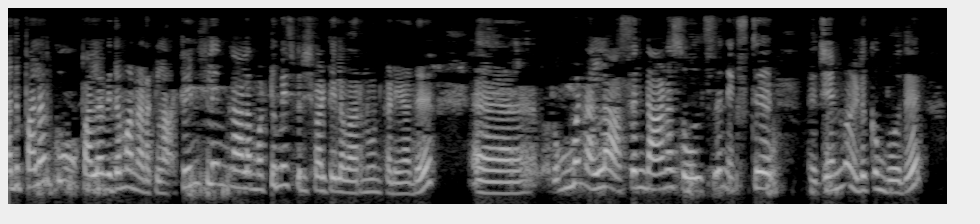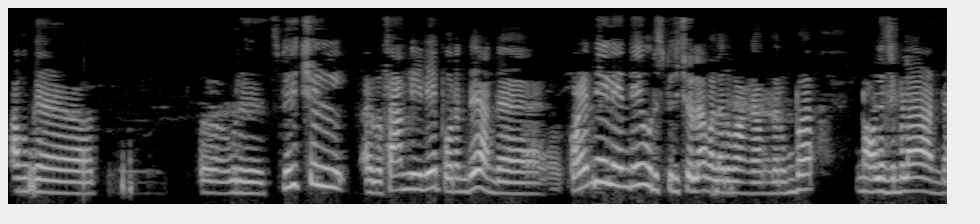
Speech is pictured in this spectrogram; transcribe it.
அது பலருக்கும் பல விதமா நடக்கலாம். ட்வின் ஃபிளேம்னால மட்டுமே ஸ்பிரிச்சுவாலிட்டியில வரணும்னு கிடையாது. ரொம்ப நல்ல அசண்டான சோல்ஸ் நெக்ஸ்ட் ஜென்மம் எடுக்கும்போது அவங்க ஒரு ஸ்பிரிச்சுவல் ஃபேமிலியிலே பிறந்து அந்த குழந்தையிலேருந்தே ஒரு ஸ்பிரிச்சுவலா வளருவாங்க. அவங்க ரொம்ப நாலேஜபிளா அந்த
